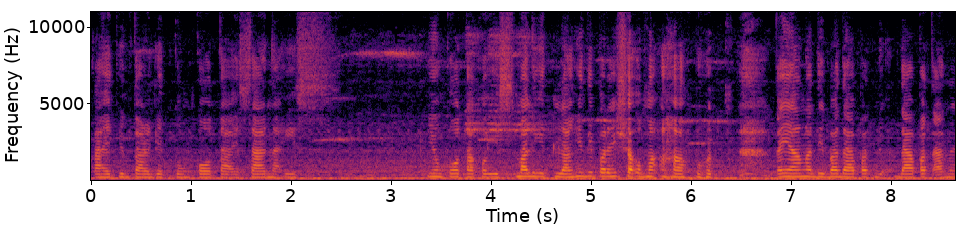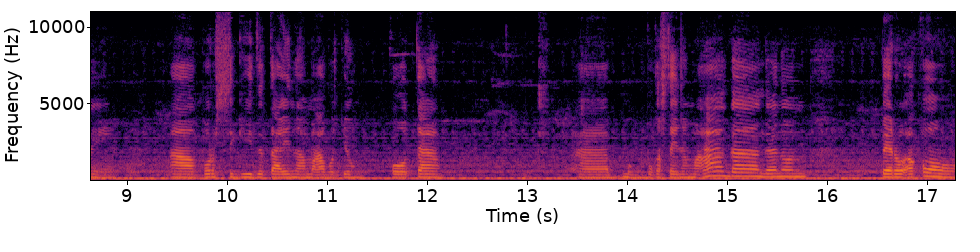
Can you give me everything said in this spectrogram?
kahit yung target kong quota is sana is yung quota ko is maliit lang. Hindi pa rin siya umaabot. Kaya nga 'di ba dapat dapat ano eh uh, porsigido tayo na maabot yung quota. Uh, magbukas tayo ng maaga ganon pero ako,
